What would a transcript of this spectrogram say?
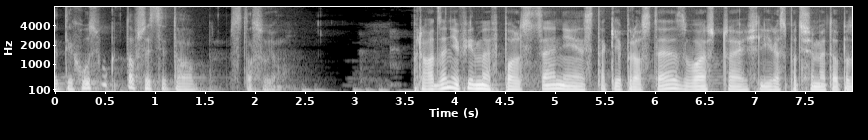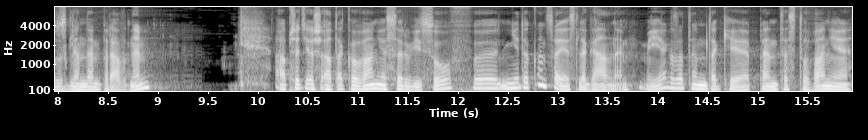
y, tych usług, to wszyscy to stosują. Prowadzenie firmy w Polsce nie jest takie proste, zwłaszcza jeśli rozpatrzymy to pod względem prawnym. A przecież atakowanie serwisów y, nie do końca jest legalne. Jak zatem takie pentestowanie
